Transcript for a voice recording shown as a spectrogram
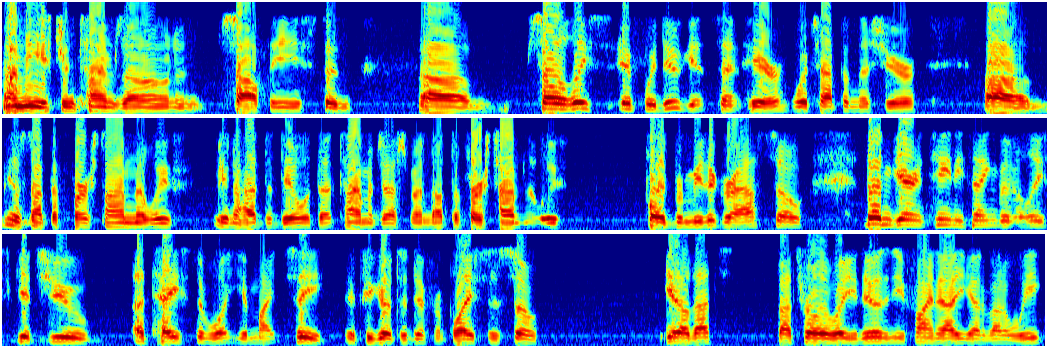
on the eastern time zone and southeast. And um, so, at least if we do get sent here, which happened this year, um, you know, it's not the first time that we've you know had to deal with that time adjustment. Not the first time that we've played Bermuda grass, so doesn't guarantee anything, but at least gets you a taste of what you might see if you go to different places. So, you know, that's that's really what you do. Then you find out you got about a week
